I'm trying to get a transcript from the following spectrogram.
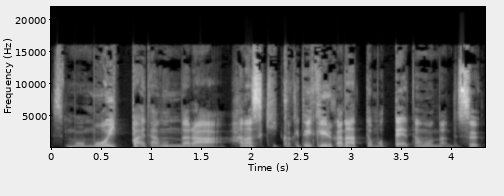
ー、もうもう一杯頼んだら話すきっかけできるかなって思って頼んだんです。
